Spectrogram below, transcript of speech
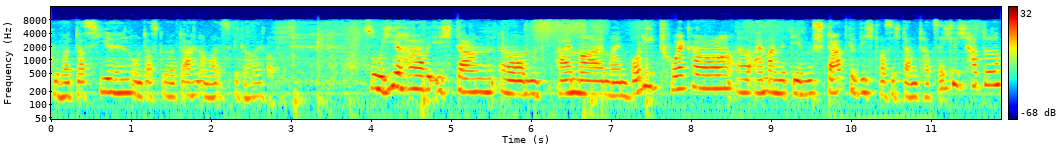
gehört das hier hin und das gehört dahin, aber ist egal. So, hier habe ich dann ähm, einmal mein Body Tracker, äh, einmal mit dem Startgewicht, was ich dann tatsächlich hatte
